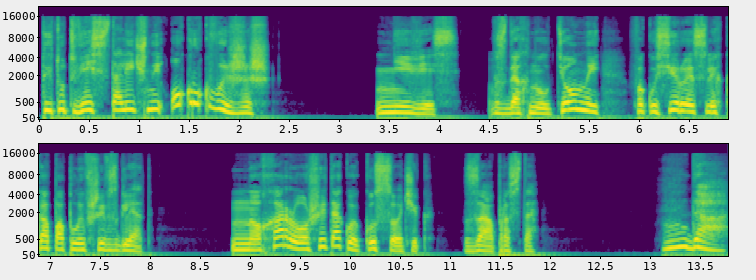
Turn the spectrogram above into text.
Ты тут весь столичный округ выжжешь?» «Не весь», — вздохнул темный, фокусируя слегка поплывший взгляд. «Но хороший такой кусочек. Запросто». «Да.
